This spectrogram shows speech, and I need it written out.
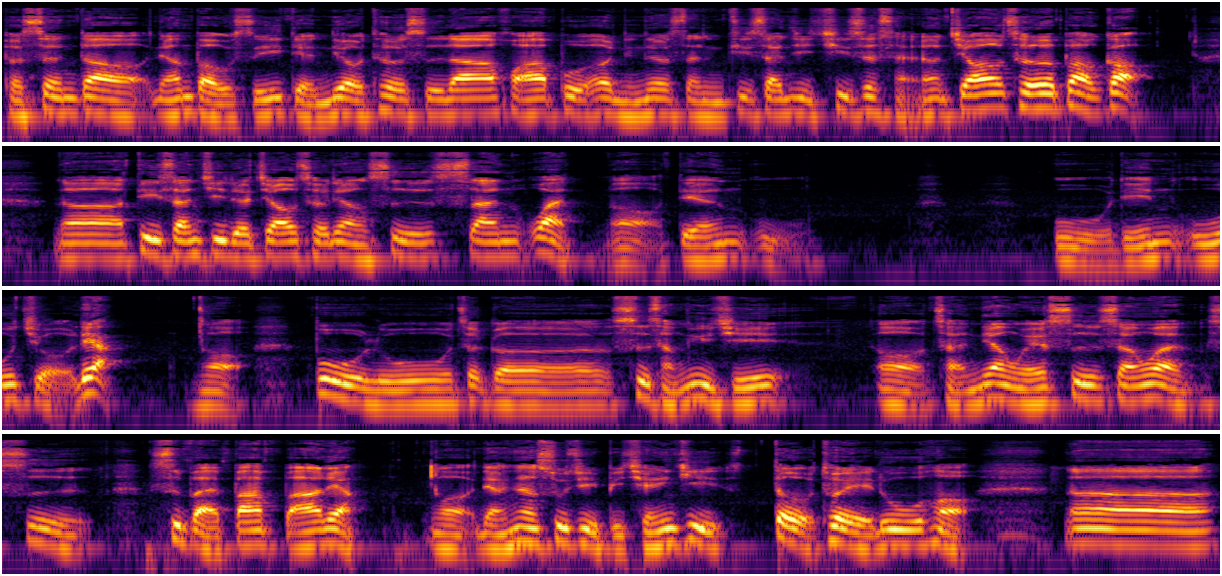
percent 到两百五十一点六，特斯拉发布二零二三年第三季汽车产量交车报告。那第三季的交车量四十三万哦点五五零五九辆哦，不如这个市场预期哦，产量为四十三万四四百八八辆哦，两项数据比前一季倒退撸哈。那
